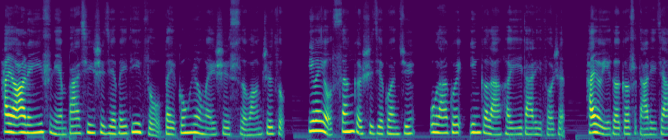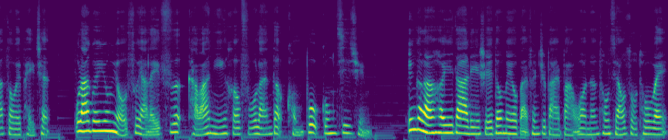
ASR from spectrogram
还有2014年巴西世界杯 D 组被公认为是死亡之组，因为有三个世界冠军乌拉圭、英格兰和意大利坐镇，还有一个哥斯达黎加作为陪衬。乌拉圭拥有苏亚雷斯、卡瓦尼和弗兰的恐怖攻击群。英格兰和意大利谁都没有百分之百把握能从小组突围，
